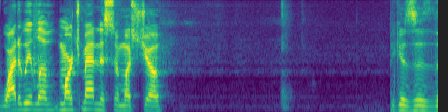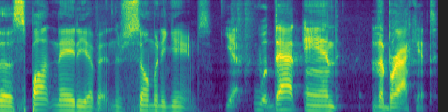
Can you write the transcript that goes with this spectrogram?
Why do we love March Madness so much, Joe? because of the spontaneity of it, and there's so many games. Yeah, well, that and the bracket.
